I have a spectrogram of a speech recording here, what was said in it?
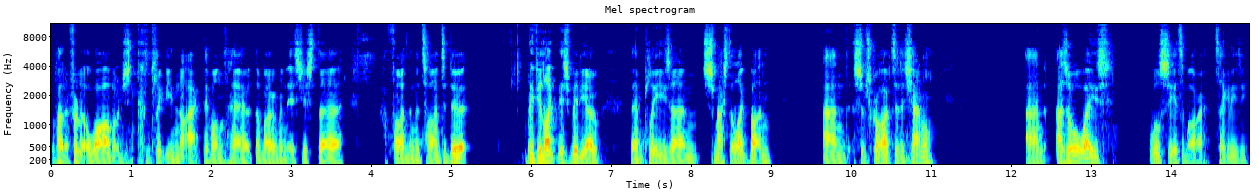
We've had it for a little while, but I'm just completely not active on there at the moment. It's just uh, finding the time to do it. But if you like this video, then please um, smash the like button and subscribe to the channel. And as always, we'll see you tomorrow. Take it easy.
